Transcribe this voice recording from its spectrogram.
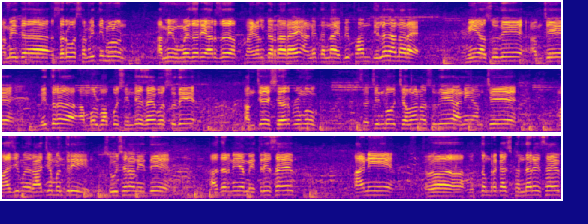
आम्ही त्या सर्व समिती मिळून आम्ही उमेदवारी अर्ज फायनल करणार आहे आणि त्यांना ए बी फॉर्म दिलं जाणार आहे. मी असू दे आमचे मित्र अमोल बापू शिंदे साहेब असू दे आमचे शहर प्रमुख चव्हाण असू दे आणि आमचे माजी म राज्यमंत्री शिवसेना नेते आदरणीय मेत्रे साहेब आणि उत्तम प्रकाश खंदारे साहेब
